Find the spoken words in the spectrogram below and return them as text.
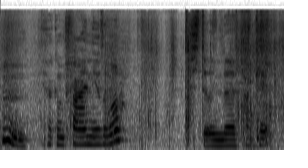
Hmm if I can find the other one. Still in the packet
